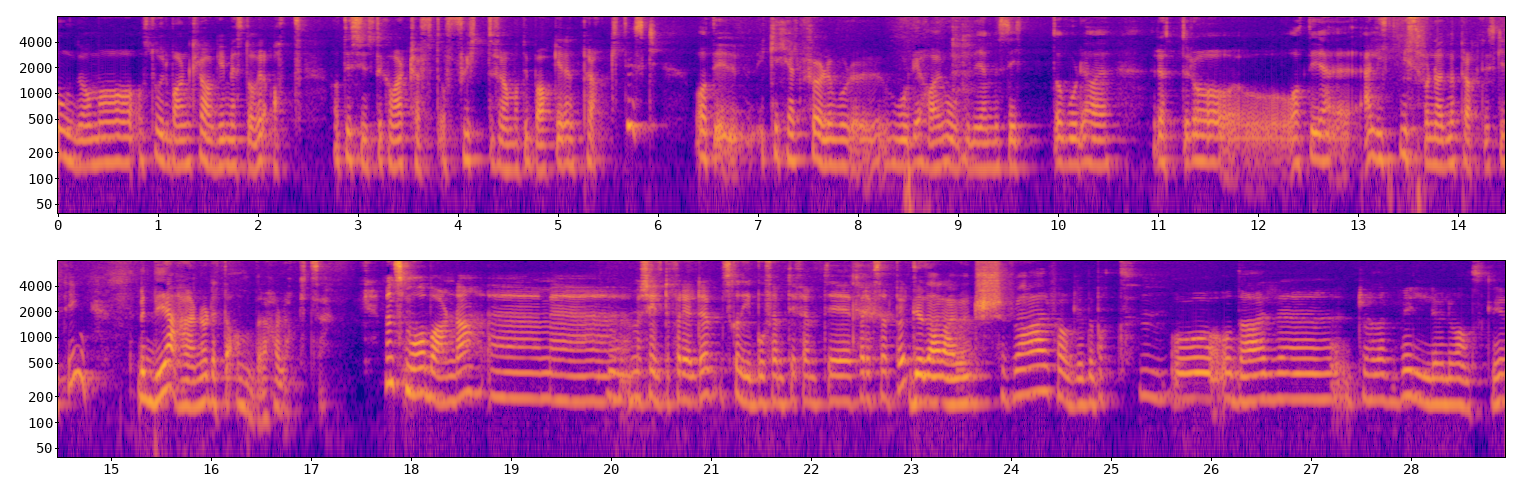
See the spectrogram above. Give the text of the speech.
ungdom og, og store barn klager mest over at, at de syns det kan være tøft å flytte fram og tilbake rent praktisk. Og at de ikke helt føler hvor, hvor de har hovedhjemmet sitt, og hvor de har røtter, og, og at de er litt misfornøyd med praktiske ting. Men det er når dette andre har lagt seg. Men små barn, da, eh, med, med skilte foreldre, skal de bo 50-50 f.eks.? Det der er jo en svær faglig debatt. Mm. Og, og, der eh, tror jeg det er veldig, veldig vanskelig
